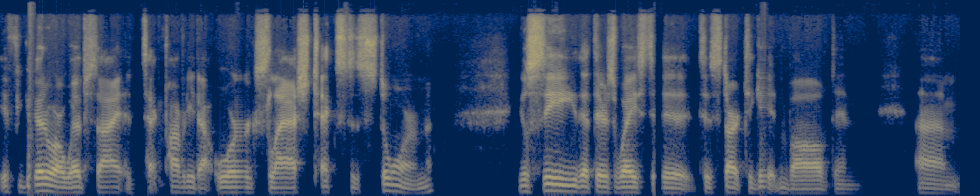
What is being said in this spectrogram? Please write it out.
if you go to our website at attackpoverty.org slash texas storm you'll see that there's ways to to start to get involved and um,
